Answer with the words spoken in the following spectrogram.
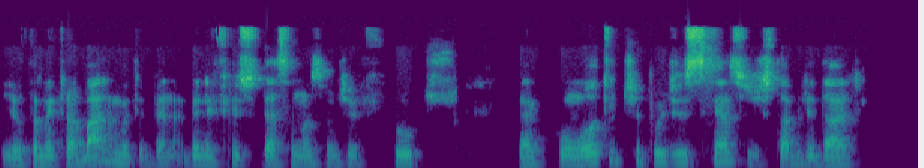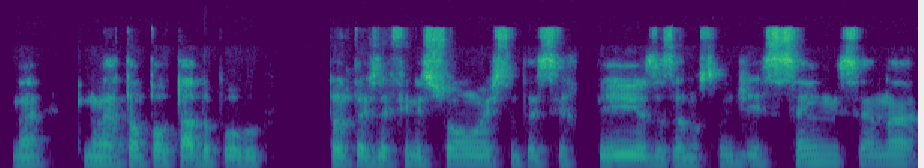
e eu também trabalho muito em benefício dessa noção de fluxo, né, com outro tipo de senso de estabilidade, né, que não é tão pautado por tantas definições, tantas certezas, a noção de essência, né?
